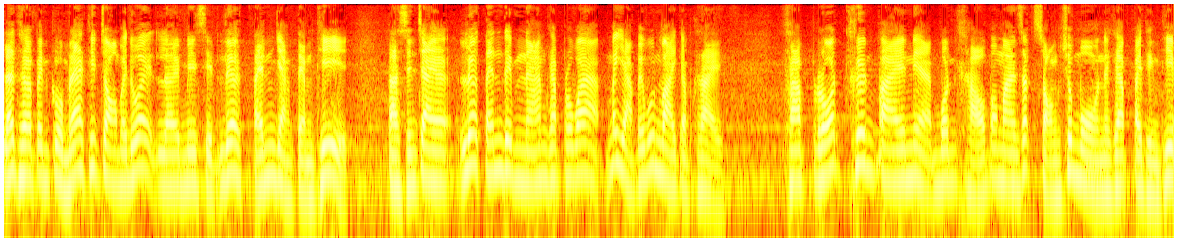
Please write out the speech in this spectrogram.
และเธอเป็นกลุ่มแรกที่จองไปด้วย เลยมีสิทธิ์เลือกเต็นท์อย่างเต็มที่ ตัดสินใจเลือกเต็นท์ริมน้ำครับ เพราะว่าไม่อยากไปวุ่นวายกับใครขับรถขึ้นไปเนี่ยบนเขาประมาณสัก 2 ชั่วโมงนะครับไปถึงที่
